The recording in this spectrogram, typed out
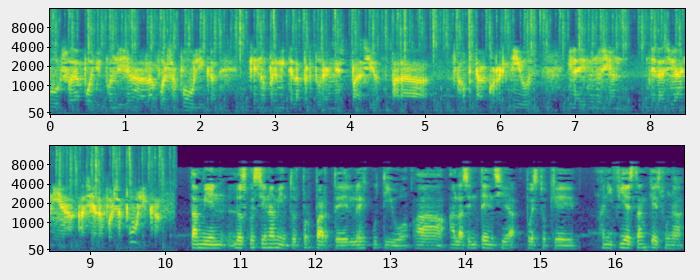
discurso de apoyo incondicional a la fuerza pública que no permite la apertura en para adoptar correctivos y la disminución de la ciudadanía hacia la fuerza pública. También los cuestionamientos por parte del Ejecutivo a, a la sentencia, puesto que manifiestan que es una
